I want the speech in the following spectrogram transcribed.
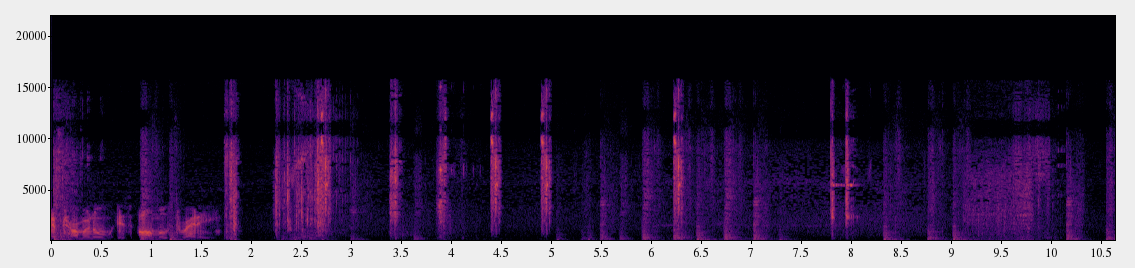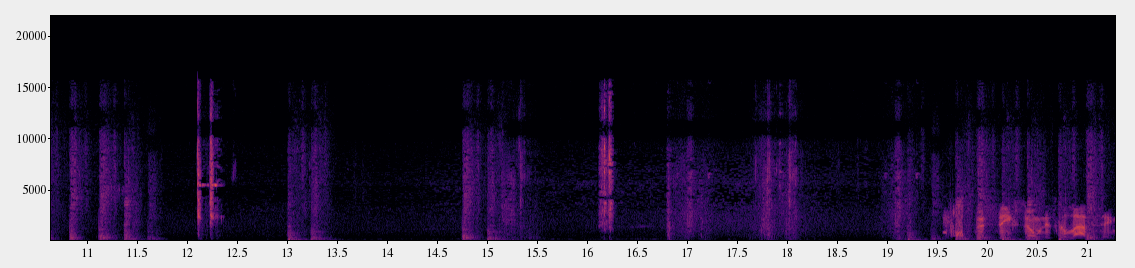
Chip terminal is almost ready. The safe zone is collapsing.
